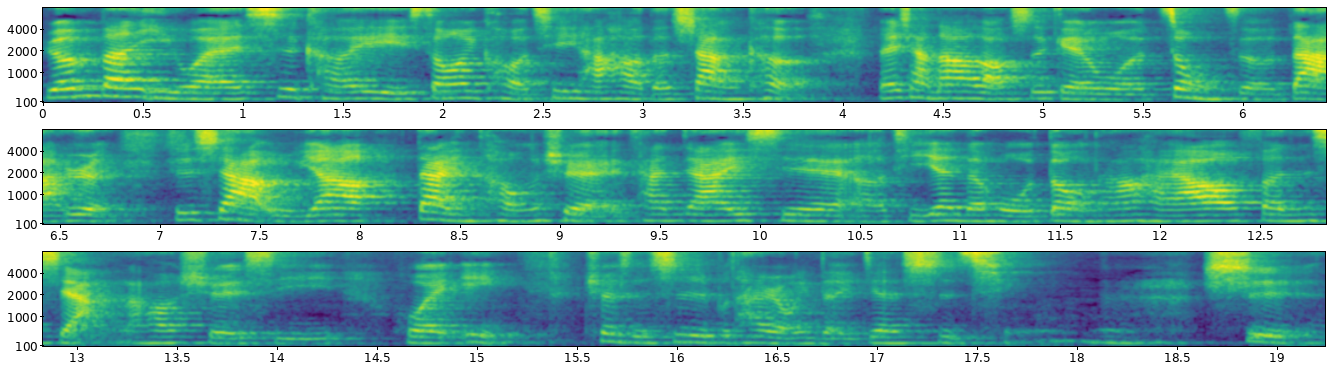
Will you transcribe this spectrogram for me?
原本以为是可以松一口气，好好的上课。没想到老师给我重责大任，就是下午要带领同学参加一些呃体验的活动，然后还要分享，然后学习回应，确实是不太容易的一件事情。嗯，是，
